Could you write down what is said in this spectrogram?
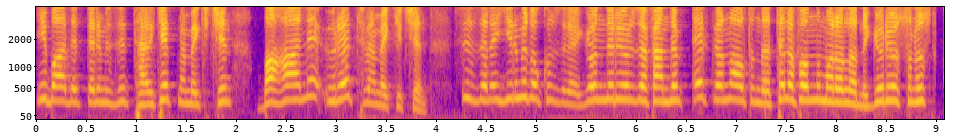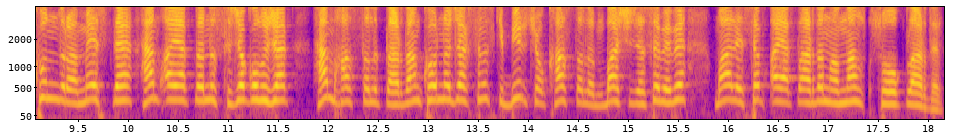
ibadetlerimizi terk etmemek için bahane üretmemek için sizlere 29 liraya gönderiyoruz efendim. Ekranın altında telefon numaralarını görüyorsunuz. Kundura Mes'le hem ayaklarınız sıcak olacak hem hastalıklardan korunacaksınız ki birçok hastalığın başlıca sebebi maalesef ayaklardan alınan soğuklardır.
